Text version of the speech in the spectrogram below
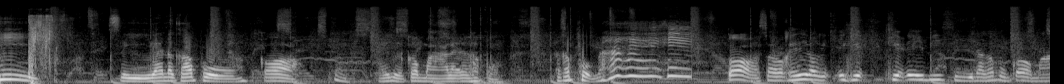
ที่ 4 แล้วนะครับผมก็ในสุดก็มาแล้วนะครับผมนะครับผมก็สำหรับใครที่เรา Q&A EP 4นะครับผมก็มา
